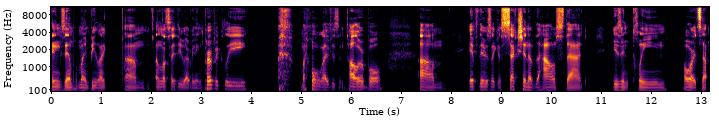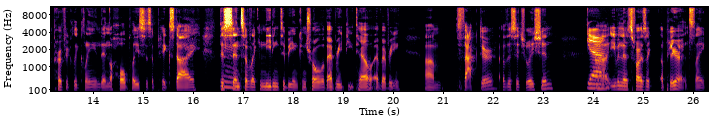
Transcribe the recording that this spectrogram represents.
an example might be like um unless I do everything perfectly, my whole life is intolerable. Um, if there's like a section of the house that isn't clean or it's not perfectly clean, then the whole place is a pigsty. This Mm. sense of like needing to be in control of every detail, of every um, factor of the situation. Yeah. Uh, even as far as like appearance, like,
